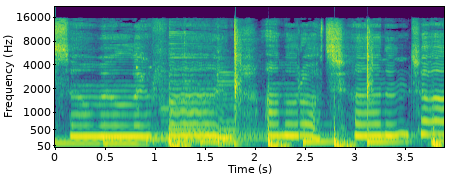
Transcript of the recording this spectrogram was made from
항상 really fine 아무렇지 않은 척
